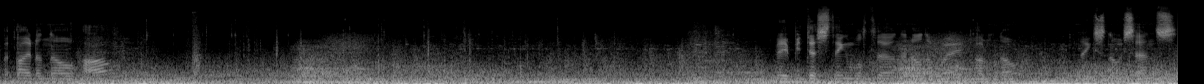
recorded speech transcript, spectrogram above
but I don't know how. Maybe this thing will turn another way, I don't know. Makes no sense.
